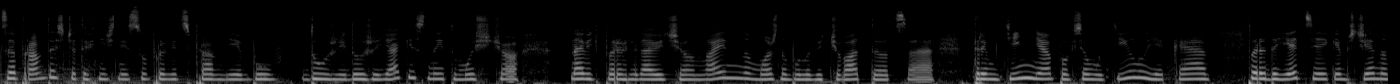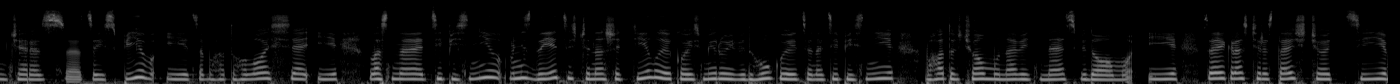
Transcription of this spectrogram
Це правда, що технічний супровід справді був дуже і дуже якісний, тому що навіть переглядаючи онлайн, можна було відчувати оце тремтіння по всьому тілу, яке передається якимсь чином через е, цей спів, і це багатоголосся. І власне ці пісні мені здається, що наше тіло якоюсь мірою відгукується на ці пісні багато в чому навіть не свідомо. І це якраз через те, що ці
